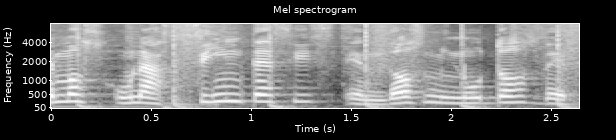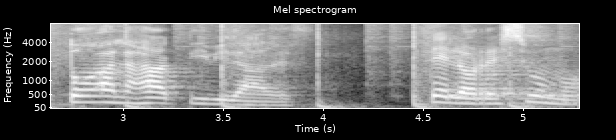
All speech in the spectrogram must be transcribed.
Hacemos una síntesis en dos minutos de todas las actividades. Te lo resumo.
